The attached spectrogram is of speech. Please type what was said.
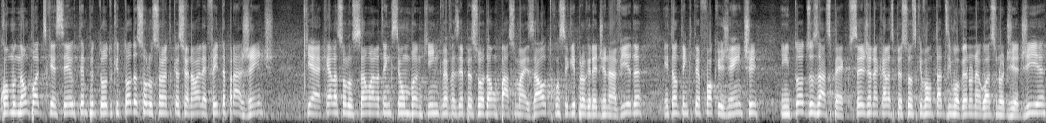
como não pode esquecer o tempo todo que toda solução educacional é feita para a gente, que é aquela solução, ela tem que ser um banquinho que vai fazer a pessoa dar um passo mais alto, conseguir progredir na vida. Então tem que ter foco e gente em todos os aspectos, seja naquelas pessoas que vão estar desenvolvendo o um negócio no dia a dia,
